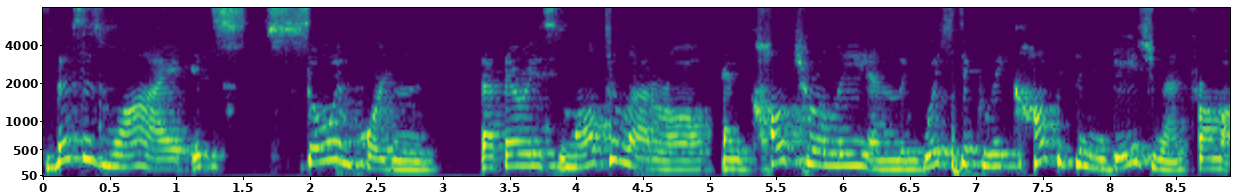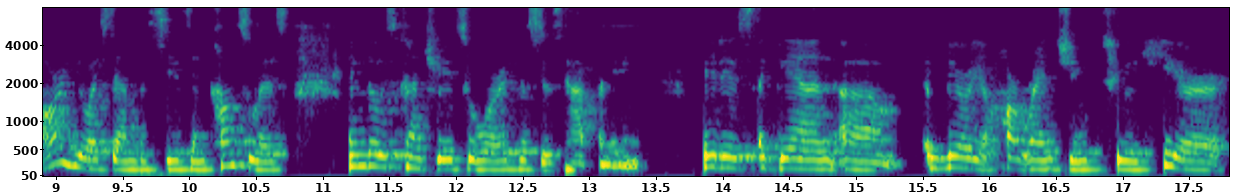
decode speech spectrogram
This is why it's so important that there is multilateral and culturally and linguistically competent engagement from our US embassies and consulates in those countries where this is happening. It is, again, um, very heart wrenching to hear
